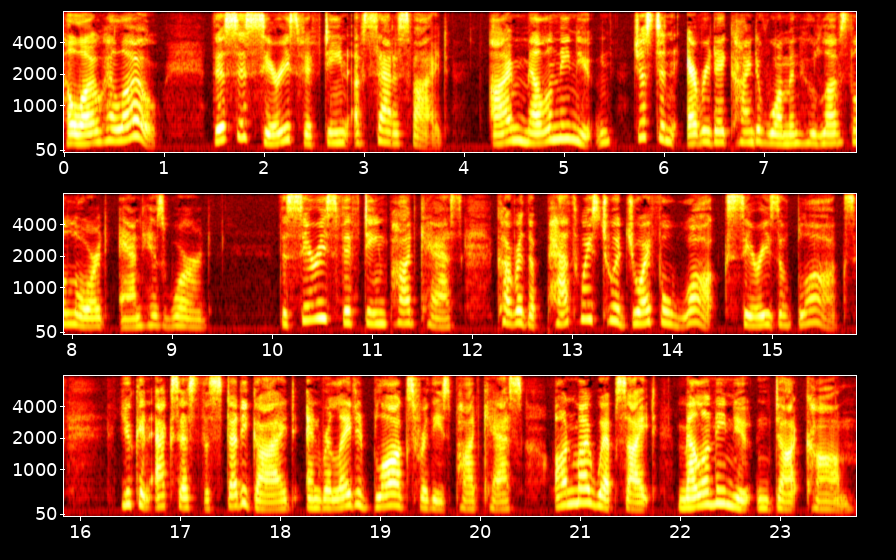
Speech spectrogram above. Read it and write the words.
Hello, hello. This is Series 15 of Satisfied. I'm Melanie Newton, just an everyday kind of woman who loves the Lord and His Word. The Series 15 podcasts cover the Pathways to a Joyful Walk series of blogs. You can access the study guide and related blogs for these podcasts on my website, melanienewton.com.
